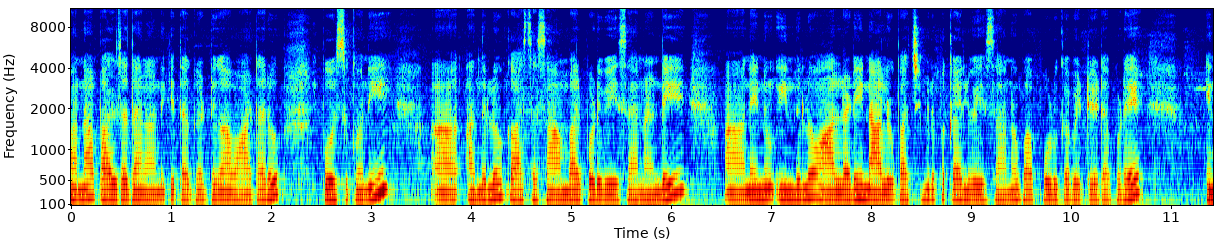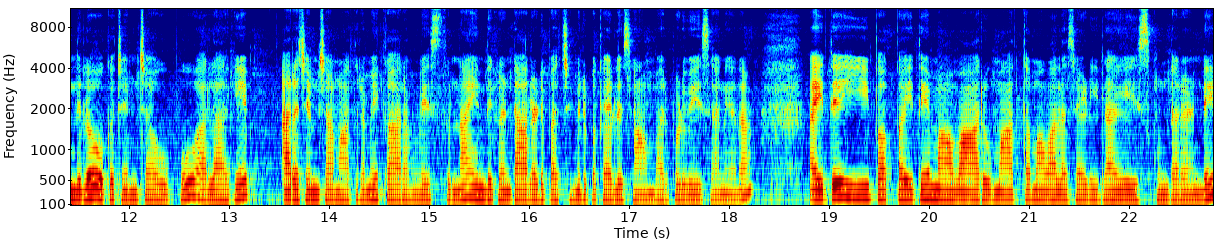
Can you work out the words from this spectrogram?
మన పలచదనానికి తగ్గట్టుగా వాటరు పోసుకొని అందులో కాస్త సాంబార్ పొడి వేసానండి. నేను ఇందులో ఆల్రెడీ నాలుగు పచ్చిమిరపకాయలు వేసాను పప్పు ఉడకబెట్టేటప్పుడే. ఇందులో ఒక చెంచా ఉప్పు అలాగే అర చెంచా మాత్రమే కారం వేస్తున్నా. ఎందుకంటే ఆల్రెడీ పచ్చిమిరపకాయలు సాంబార్ పొడి వేసాను కదా. అయితే ఈ పప్పు అయితే మా వారు మా అత్తమ్మ వాళ్ళ సైడ్ ఇలాగే వేసుకుంటారండి.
